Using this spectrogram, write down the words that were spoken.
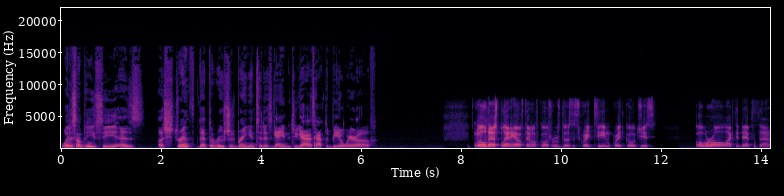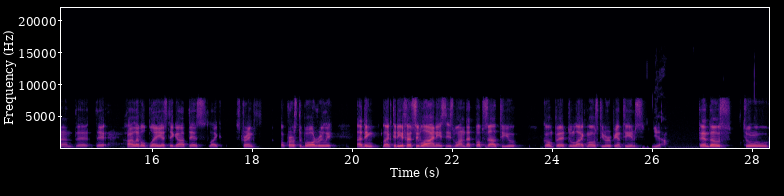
What is something you see as a strength that the Roosters bring into this game that you guys have to be aware of? Well, there's plenty of them, of course. Roosters is a great team, great coaches. Overall, like the depth and, and the, the high level players they got, there's like strength across the board, really. I think like the defensive line is, is one that pops out to you compared to like most European teams. Yeah. Then those two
